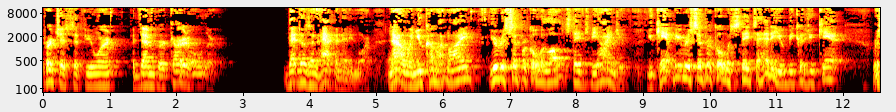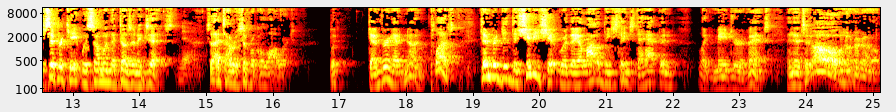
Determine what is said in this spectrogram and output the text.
purchase if you weren't a Denver card holder. That doesn't happen anymore. Now, when you come online, you're reciprocal with all the states behind you. You can't be reciprocal with states ahead of you because you can't reciprocate with someone that doesn't exist. Yeah. So that's how reciprocal law works. Denver had none. Plus, Denver did the shitty shit where they allowed these things to happen, like major events, and then said, "Oh no, no, no, no,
